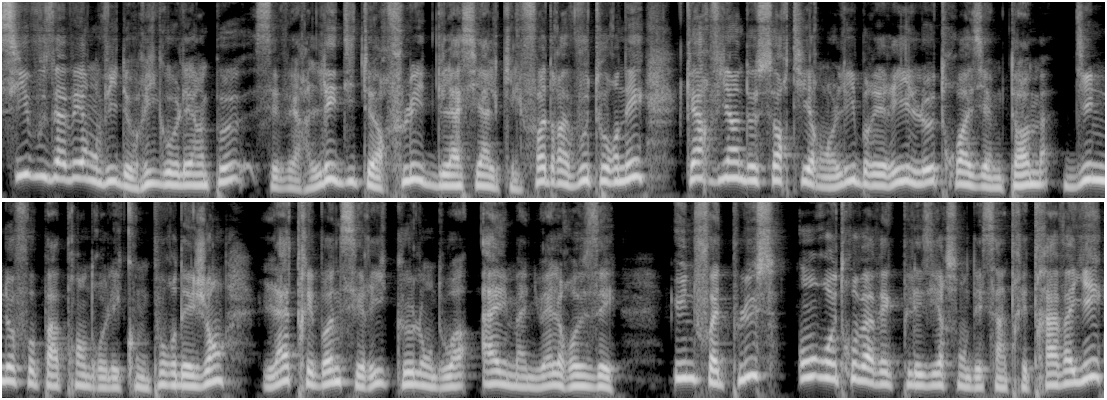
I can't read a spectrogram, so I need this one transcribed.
Si vous avez envie de rigoler un peu, c'est vers l'éditeur Fluide Glacial qu'il faudra vous tourner, car vient de sortir en librairie le troisième tome d'Il ne faut pas prendre les cons pour des gens, la très bonne série que l'on doit à Emmanuel Rosé. Une fois de plus, on retrouve avec plaisir son dessin très travaillé,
